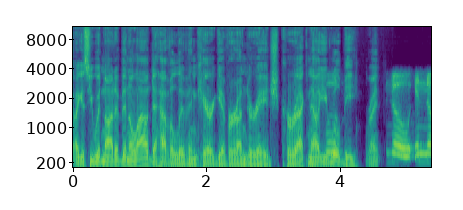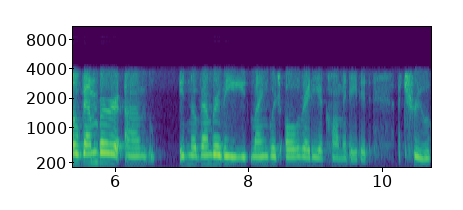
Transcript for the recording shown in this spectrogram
I guess you would not have been allowed to have a live-in caregiver underage, correct? Now you Well- will be, right? No, in November, um, in November, the language already accommodated a true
